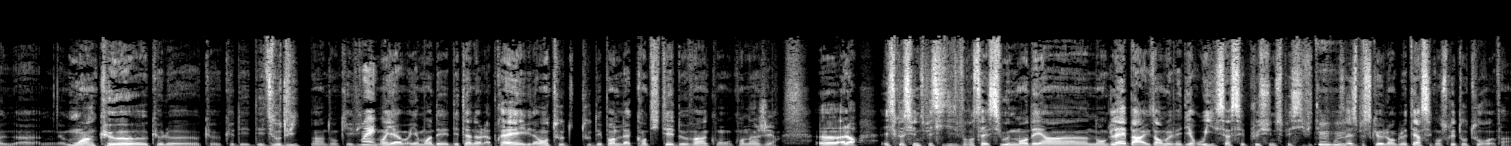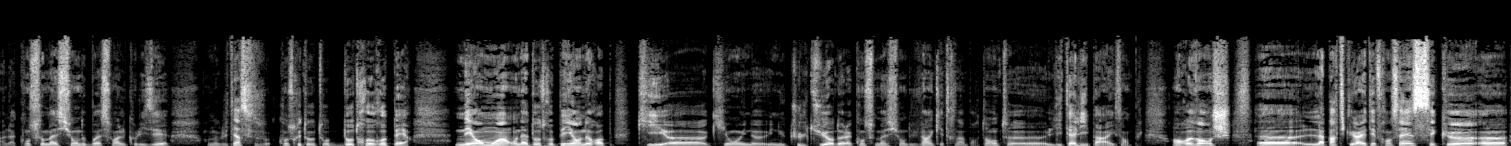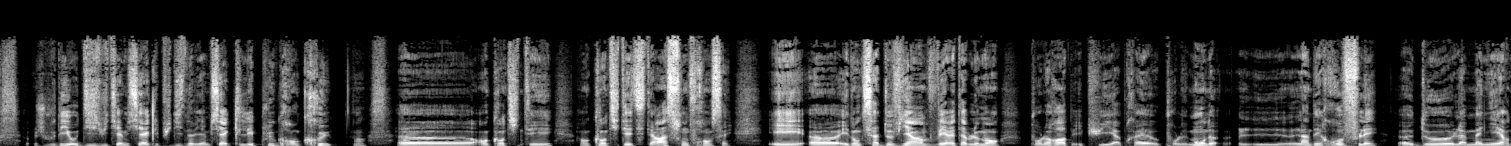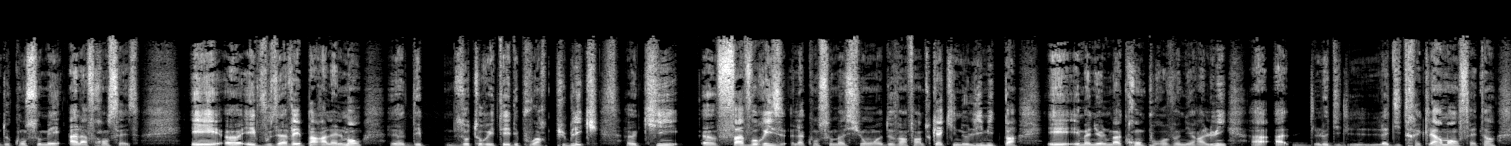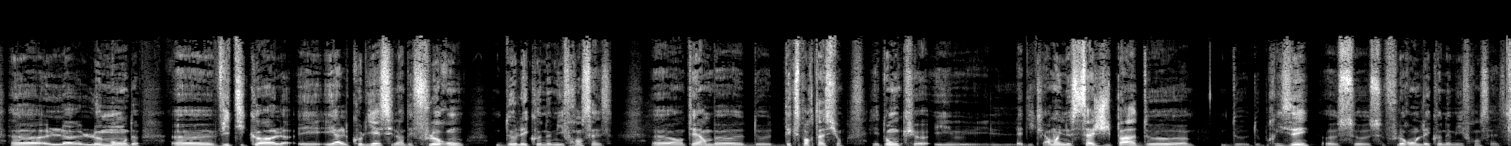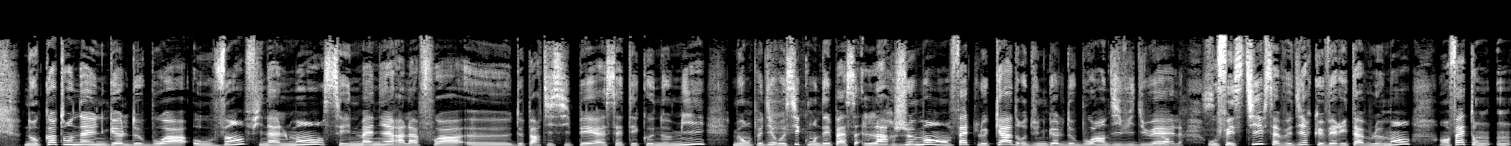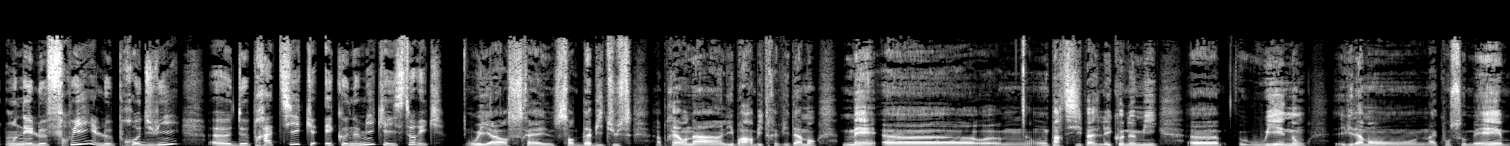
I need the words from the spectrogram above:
moins que que le que, que des, des eaux de vie. Hein. Donc évidemment, il, y a, il y a moins d'éthanol. Après, évidemment, tout, tout dépend de la quantité de vin qu'on qu'on ingère. Euh, alors, est-ce que c'est une spécificité française? Si vous demandez à un Anglais, par exemple, il va dire oui, ça c'est plus une spécificité mhm. française parce que l'Angleterre s'est construite autour, enfin, la consommation de boissons alcoolisées en Angleterre s'est construite autour d'autres repères. Néanmoins, on a d'autres pays en Europe qui euh, qui ont une, une culture de la consommation du vin qui est très importante. Euh, Par exemple. En revanche, euh, la particularité française, c'est que, euh, je vous dis, au XVIIIe siècle et puis XIXe siècle, les plus grands crus hein, euh, en quantité, en quantité, etc., sont français. Et, donc, ça devient véritablement pour l'Europe et puis après pour le monde l'un des reflets de la manière de consommer à la française. Et vous avez parallèlement des autorités, des pouvoirs publics qui euh, favorise la consommation de vin, enfin en tout cas qui ne limite pas. Et Emmanuel Macron, pour revenir à lui, a, l'a dit très clairement en fait. Hein, euh, le, monde euh, viticole et, et alcoolier, c'est l'un des fleurons de l'économie française en termes de, d'exportation. Et donc, il, il, a dit clairement, il ne s'agit pas de de, briser euh, ce, fleuron de l'économie française. Donc quand on a une gueule de bois au vin, finalement, c'est une manière à la fois euh, de participer à cette économie, mais on peut dire aussi qu'on dépasse largement en fait le cadre d'une gueule de bois individuelle ou festive. Ça veut dire que véritablement, en fait, on, est le fruit, le produit euh, de pratiques économiques et historiques. Oui, alors ce serait une sorte d'habitus. Après, on a un libre arbitre évidemment, mais euh, euh, on participe à l'économie. Euh, oui et non. Évidemment, on a consommé,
